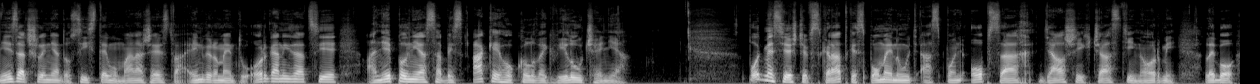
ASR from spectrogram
nezačlenia do systému manažérstva environmentu organizácie a neplnia sa bez akéhokoľvek vylúčenia. Poďme si ešte v skratke spomenúť aspoň obsah ďalších častí normy, lebo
